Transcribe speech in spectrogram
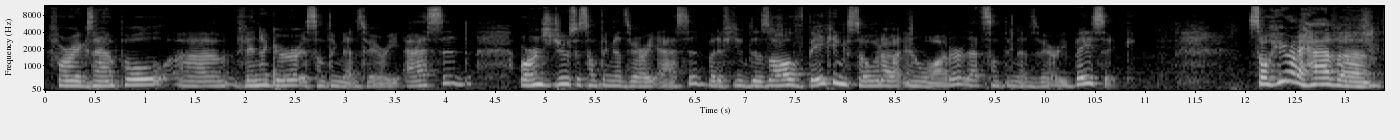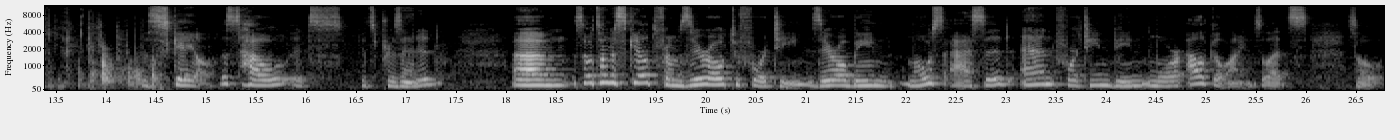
For example, um, vinegar is something that's very acid. Orange juice is something that's very acid, but if you dissolve baking soda in water, that's something that's very basic. So here I have a, the scale. This is how it's, it's presented. Um, so it's on a scale from 0 to 14, 0 being most acid and 14 being more alkaline. So that's, so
